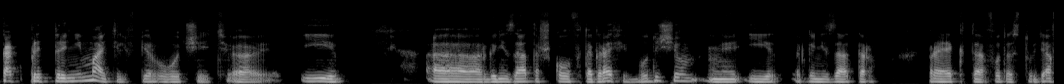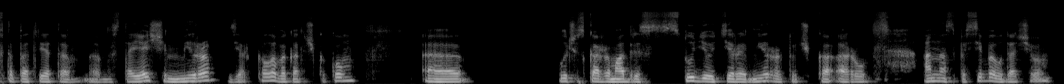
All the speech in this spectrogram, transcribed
как предприниматель в первую очередь э, и э, организатор школы фотографий в будущем и организатор проекта фотостудии автопортрета в настоящем мира зеркало vk.com лучше скажем адрес studio-mirror.ru. Анна, спасибо, удачи вам.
